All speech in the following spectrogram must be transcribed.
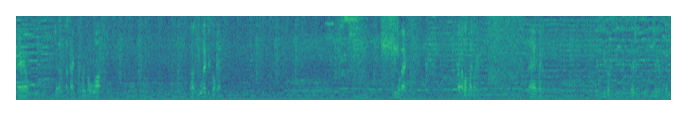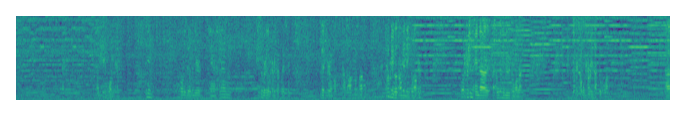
And yeah, attack hurts a lot. Uh, you actually still bad. You go back. Uh, also, like, Thanks, man. It's good, it's good. There's a good I think one here. In. One of the weird, and, and, just a really weird place here. Is that your awesome, awesome, awesome? I'm gonna go something longer. So, first, and, uh, I'm gonna do some one. A couple parties after one. Uh,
